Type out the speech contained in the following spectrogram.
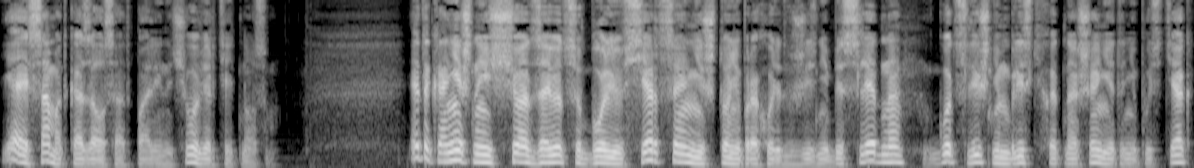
Я и сам отказался от Полины. Чего вертеть носом? Это, конечно, еще отзовется болью в сердце, ничто не проходит в жизни бесследно, год с лишним близких отношений — это не пустяк.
